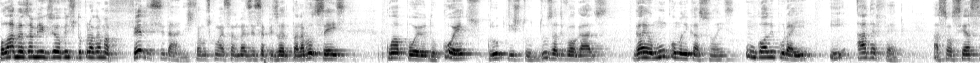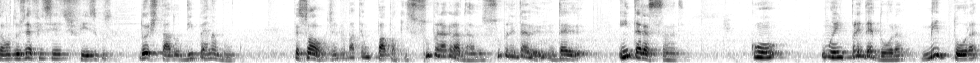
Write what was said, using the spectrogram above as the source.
Olá, meus amigos e ouvintes do programa Felicidade. Estamos começando mais esse episódio para vocês com o apoio do Coetos, Grupo de Estudo dos Advogados, Gaiomum Comunicações, Um Gole Por Aí e ADEFEP, Associação dos Deficientes Físicos do Estado de Pernambuco. Pessoal, a gente vai bater um papo aqui super agradável, super interessante com uma empreendedora, mentora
